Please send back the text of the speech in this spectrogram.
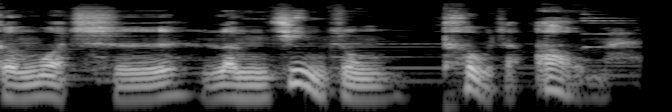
耿墨池冷静中透着傲慢。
